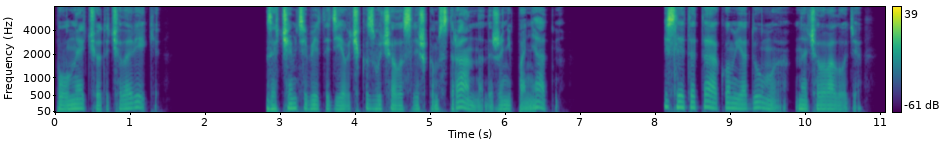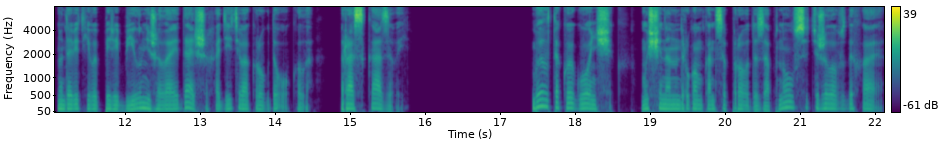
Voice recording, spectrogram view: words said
полный отчет о человеке. «Зачем тебе эта девочка?» звучало слишком странно, даже непонятно. «Если это та, о ком я думаю», — начал Володя, но Давид его перебил, не желая дальше ходить вокруг да около. «Рассказывай». Был такой гонщик. Мужчина на другом конце провода запнулся, тяжело вздыхая.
